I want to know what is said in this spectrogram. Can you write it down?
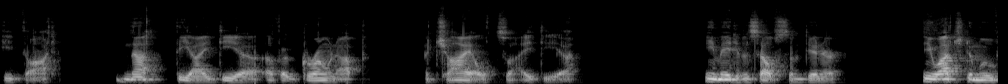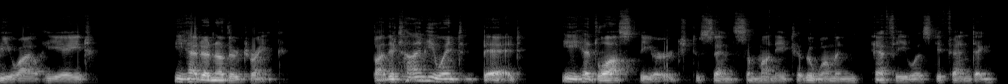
he thought, not the idea of a grown up, a child's idea. He made himself some dinner. He watched a movie while he ate. He had another drink. By the time he went to bed, he had lost the urge to send some money to the woman Effie was defending.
